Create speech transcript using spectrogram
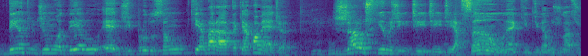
dentro de um modelo é, de produção que é barata, que é a comédia. Uhum. Já os filmes de, de, de, de, ação, né, que digamos os nossos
